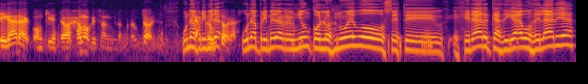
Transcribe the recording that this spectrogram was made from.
llegar a con quienes trabajamos, que son los productores. Una primera, una primera reunión con los nuevos este, jerarcas, digamos, del área,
